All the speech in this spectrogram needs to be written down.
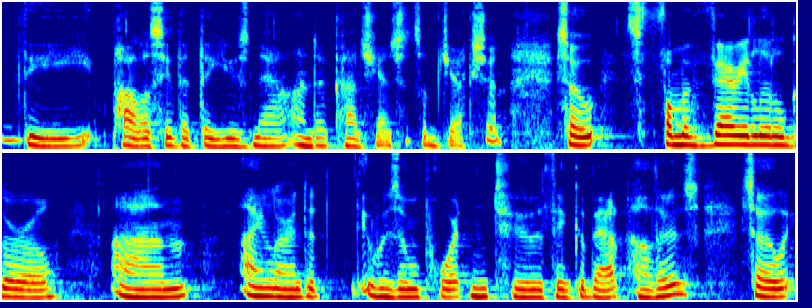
the policy that they use now under conscientious objection. So, from a very little girl, um, I learned that it was important to think about others. So,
